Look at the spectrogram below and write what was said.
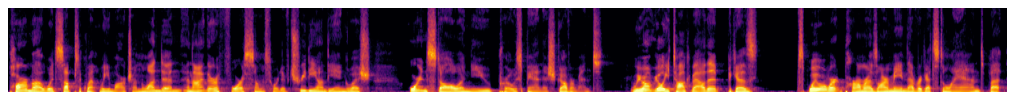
Parma would subsequently march on London and either force some sort of treaty on the English or install a new pro Spanish government. We won't really talk about it because, spoiler alert, Parma's army never gets to land, but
